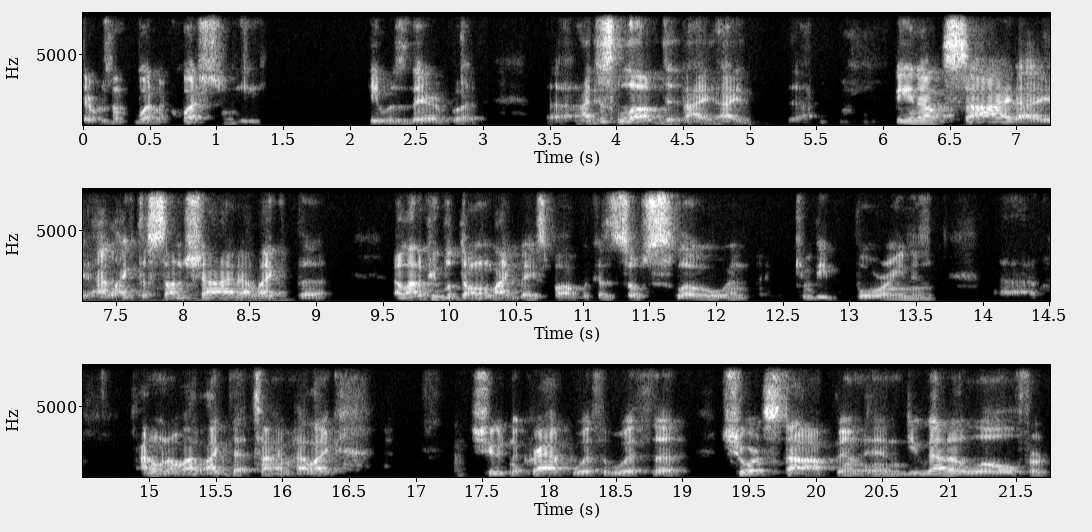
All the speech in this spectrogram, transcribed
there wasn't wasn't a question. He he was there, but uh, I just loved it. I, I being outside. I I like the sunshine. I like the. A lot of people don't like baseball because it's so slow and can be boring. And uh, I don't know. I like that time. I like shooting the crap with with the shortstop and and you got a lull for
